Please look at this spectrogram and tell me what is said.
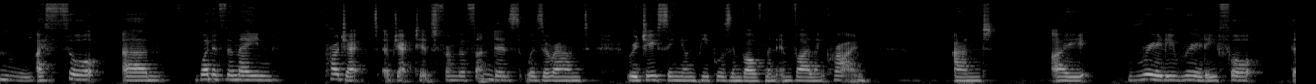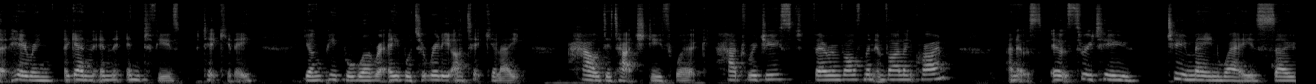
Mm. i thought um, one of the main project objectives from the funders was around reducing young people's involvement in violent crime. And i really really thought that hearing again in the interviews particularly young people were able to really articulate how detached youth work had reduced their involvement in violent crime. And it was it was through two two main ways. So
